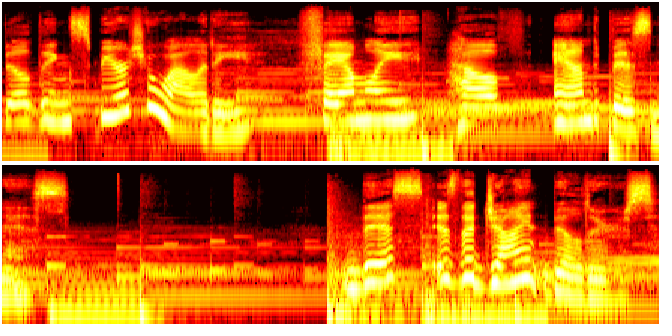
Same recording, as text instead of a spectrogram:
building spirituality, family, health, and business. This is the Giant Builders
